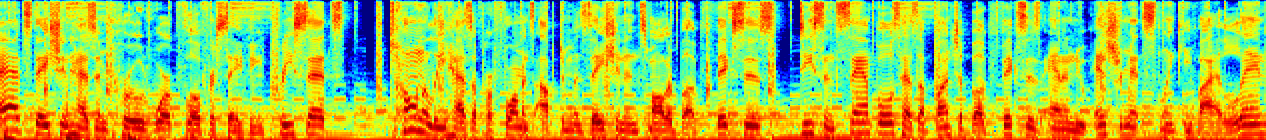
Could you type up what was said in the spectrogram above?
AddStation has improved workflow for saving presets. Tonally has a performance optimization and smaller bug fixes. Decent Samples has a bunch of bug fixes and a new instrument, Slinky Violin.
